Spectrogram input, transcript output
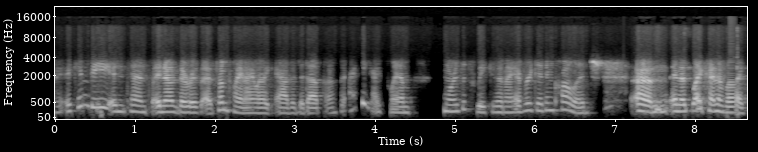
It can be intense. I know there was at some point I like added it up. I was like, I think I swam more this week than I ever did in college. Um, and it's like kind of like,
